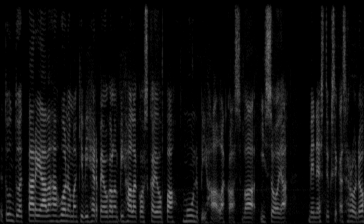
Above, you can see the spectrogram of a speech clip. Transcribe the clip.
Ja tuntuu, että pärjää vähän huonommankin viherpeukalon pihalla, koska jopa mun pihalla kasvaa isoja menestyksekäs rodo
